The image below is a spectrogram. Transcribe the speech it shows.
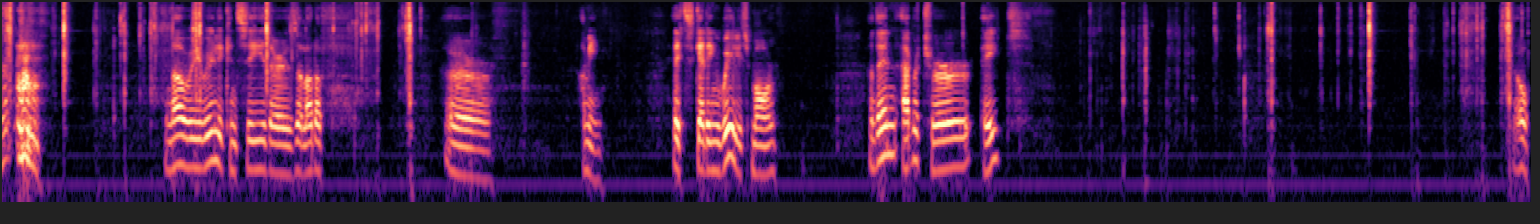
now we really can see there's a lot of uh, I mean it's getting really small and then aperture 8 Oh.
